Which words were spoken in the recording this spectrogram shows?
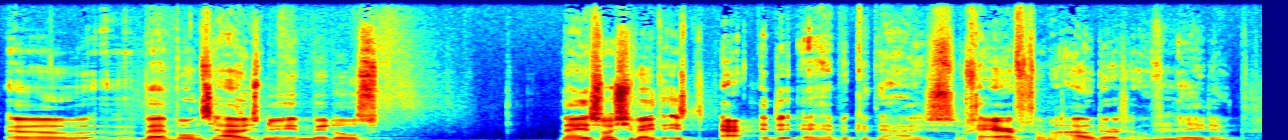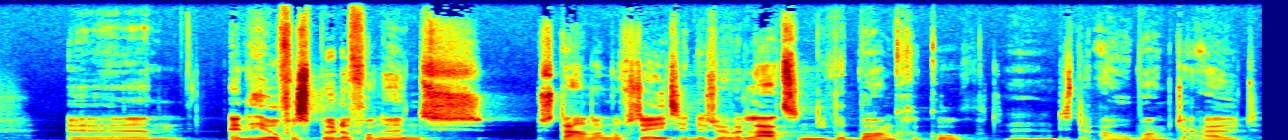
Eh, we hebben ons huis nu inmiddels... Nee, zoals je weet is, eh, de- heb ik het huis geërfd van mijn ouders, overleden. Ehm, en heel veel spullen van hun staan er nog steeds in. Dus we hebben laatst een nieuwe bank gekocht. Mhm. Dus de oude bank eruit.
